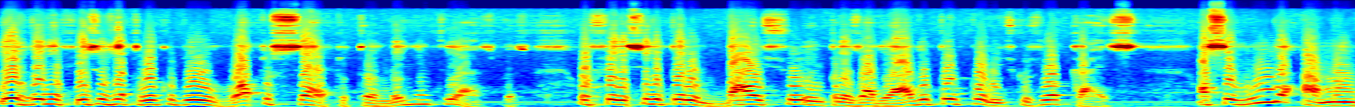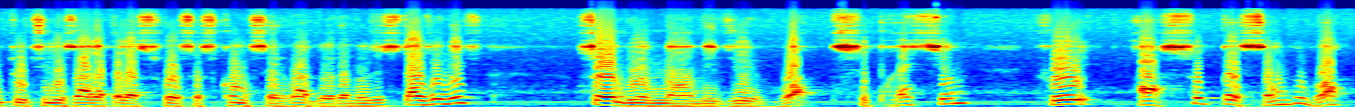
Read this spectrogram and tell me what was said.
e os benefícios a troco do voto certo, também entre aspas, oferecido pelo baixo empresariado e por políticos locais. A segunda, a muito utilizada pelas forças conservadoras nos Estados Unidos, sob o nome de vote suppression, foi a supressão do voto.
